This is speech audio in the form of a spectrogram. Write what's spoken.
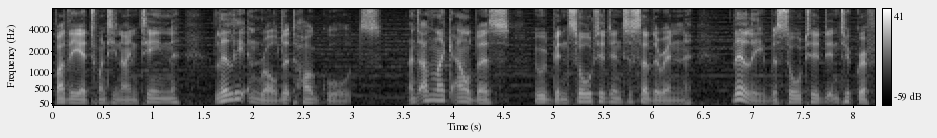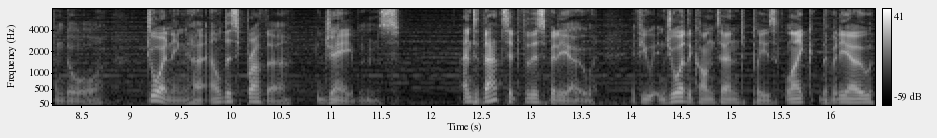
By the year 2019, Lily enrolled at Hogwarts, and unlike Albus, who had been sorted into Slytherin, Lily was sorted into Gryffindor, joining her eldest brother, James. And that's it for this video. If you enjoy the content, please like the video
